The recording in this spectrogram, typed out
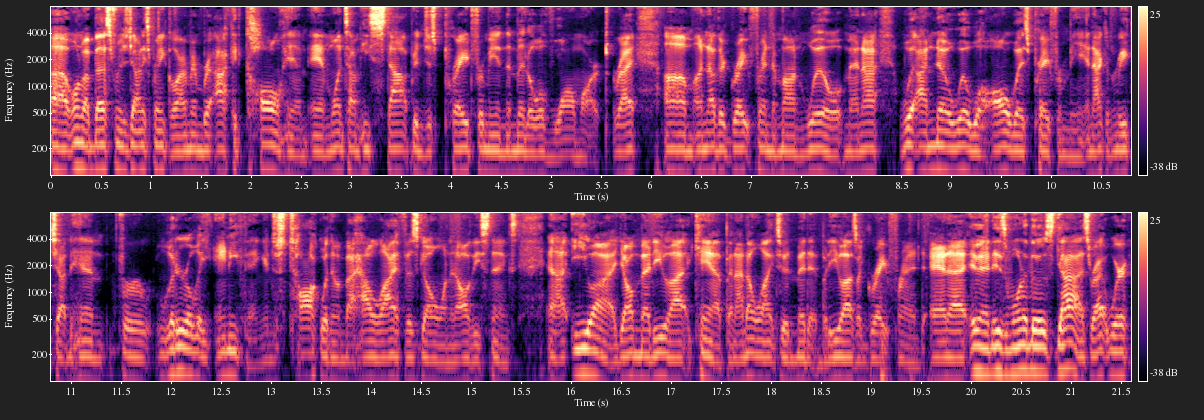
Uh, one of my best friends, Johnny Sprinkle. I remember I could call him, and one time he stopped and just prayed for me in the middle of Walmart. Right. Um, another great friend of mine, Will. Man, I I know Will will always pray for me, and I can reach out to him for literally anything and just talk with him about how life is going and all these things. Uh, Eli, y'all met Eli at camp, and I don't like to admit it, but Eli's a great friend, and uh, and is one of those guys, right, where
